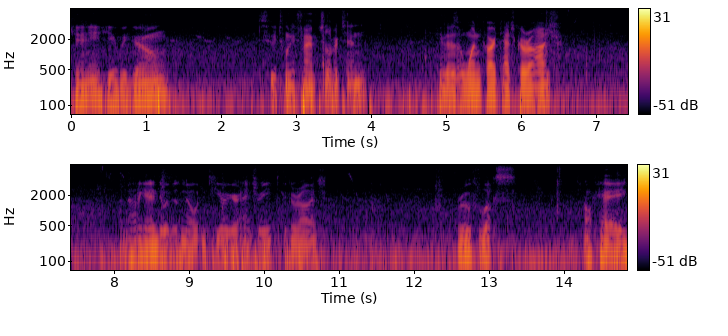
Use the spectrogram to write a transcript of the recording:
Okay, here we go. 225 Chilverton. Here there's a one car attached garage. Know how to get into it, there's no interior entry to the garage. Roof looks okay.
